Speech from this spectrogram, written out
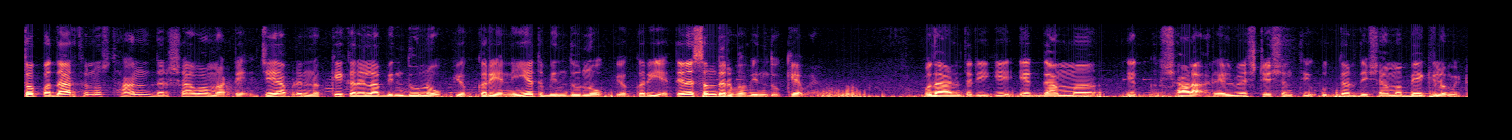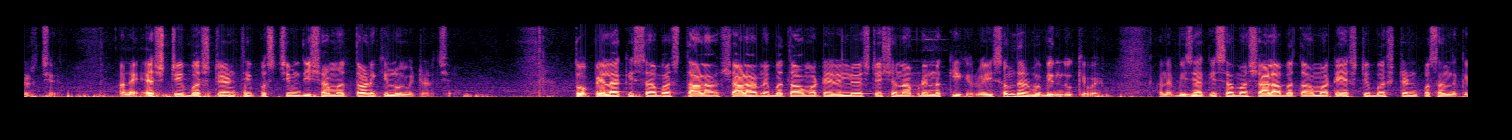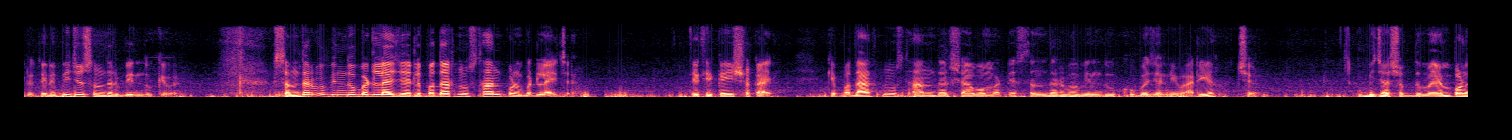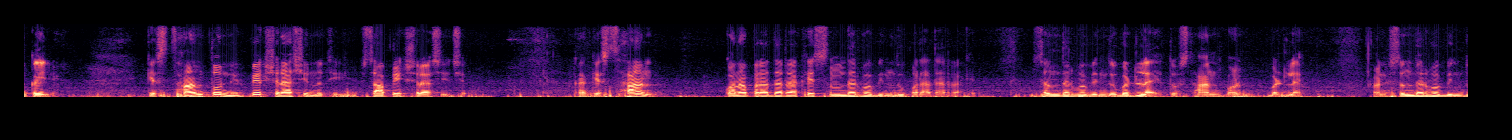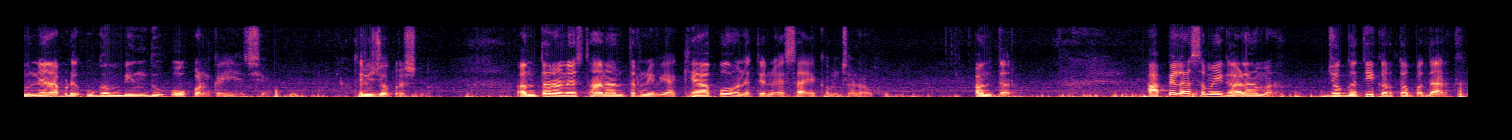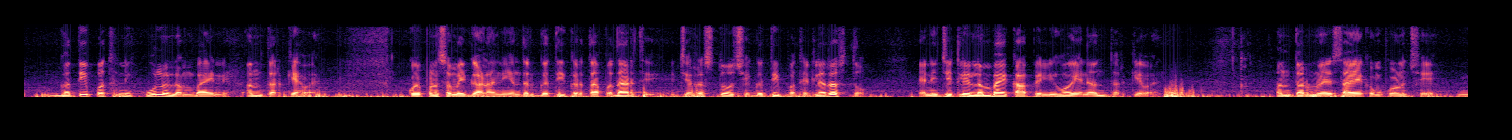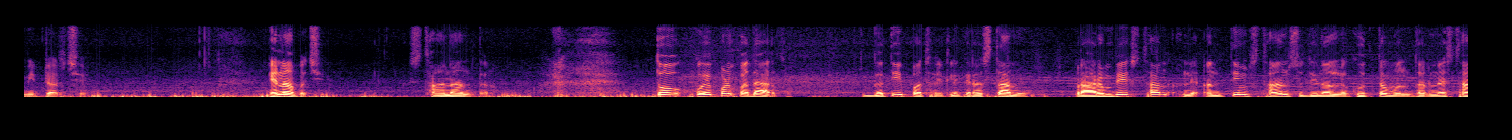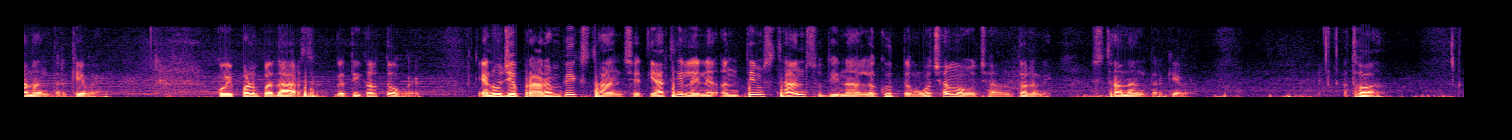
તો પદાર્થનું સ્થાન દર્શાવવા માટે જે આપણે નક્કી કરેલા બિંદુનો ઉપયોગ કરીએ, નિયત બિંદુનો ઉપયોગ કરીએ, તેને સંદર્ભ બિંદુ કહેવાય. ઉદાહરણ તરીકે, એક ગામમાં એક શાળા રેલવે સ્ટેશનથી ઉત્તર દિશામાં બે કિલોમીટર છે અને એસટી બસ સ્ટેન્ડથી પશ્ચિમ દિશામાં ત્રણ કિલોમીટર છે. તો પહેલા કિસ્સામાં શાળા શાળાને બતાવવા માટે રેલવે સ્ટેશન આપણે નક્કી કર્યું. એ સંદર્ભ બિંદુ કહેવાય. અને બીજા કિસ્સામાં શાળા બતાવવા માટે એસટી બસ સ્ટેન્ડ પસંદ કર્યું તેને બીજું સંદર્ભ બિંદુ કહેવાય. સંદર્ભ બિંદુ બદલાય જાય એટલે પદાર્થનું સ્થાન પણ બદલાય જાય તેથી કહી શકાય કે પદાર્થનું સ્થાન દર્શાવવા માટે સંદર્ભ બિંદુ ખૂબ જ અનિવાર્ય છે. બીજા શબ્દમાં એમ પણ કહીએ કે સ્થાન તો નિરપેક્ષ રાશિ નથી, સાપેક્ષ રાશિ છે. કારણ કે સ્થાન કોના પર આધાર રાખે? સંદર્ભ બિંદુ પર આધાર રાખે. સંદર્ભ બિંદુ બદલાય તો સ્થાન પણ બદલાય. અને સંદર્ભ બિંદુને આપણે ઉગમ બિંદુ ઓ પણ કહીએ છીએ. ત્રીજો પ્રશ્ન. અંતર અને સ્થાનાંતરની વ્યાખ્યા આપો અને તેનો એસા એકમ જણાવો. અંતર. આપેલા સમયગાળામાં જો ગતિ કરતો પદાર્થ ગતિપથની કુલ લંબાઈને અંતર કહેવાય. કોઈપણ સમયગાળાની અંદર ગતિ કરતા પદાર્થે જે રસ્તો છે, ગતિપથ એટલે રસ્તો, એની જેટલી લંબાઈ કાપેલી હોય એને અંતર કહેવાય. અંતરનો એસા એકમ કોણ છે? મીટર છે. એના પછી સ્થાનાંતર. તો કોઈ પણ પદાર્થ ગતિપથ એટલે કે રસ્તાનું પ્રારંભિક સ્થાન અને અંતિમ સ્થાન સુધીના લઘુત્તમ અંતરને સ્થાનાંતર કહેવાય. કોઈ પણ પદાર્થ ગતિ કરતો હોય એનું જે પ્રારંભિક સ્થાન છે, ત્યાંથી લઈને અંતિમ સ્થાન સુધીના લઘુત્તમ ઓછામાં ઓછા અંતરને સ્થાનાંતર કહેવાય. અથવા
